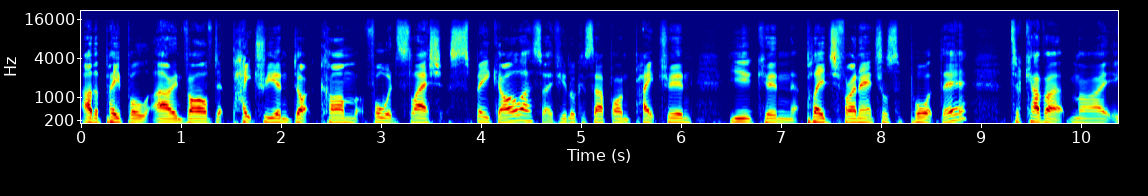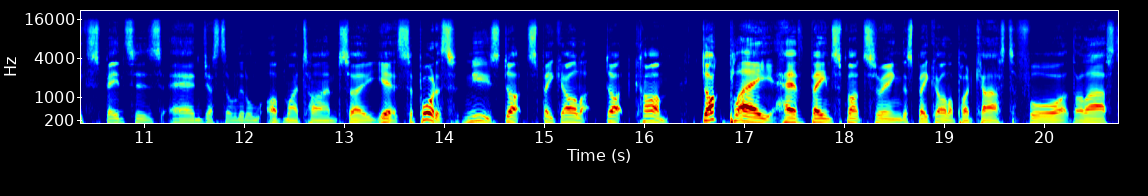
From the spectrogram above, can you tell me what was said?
Other people are involved at patreon.com forward slash speakola. So if you look us up on Patreon, you can pledge financial support there to cover my expenses and just a little of my time. So yeah, support us. News.speakola.com. DocPlay have been sponsoring the Speakola podcast for the last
